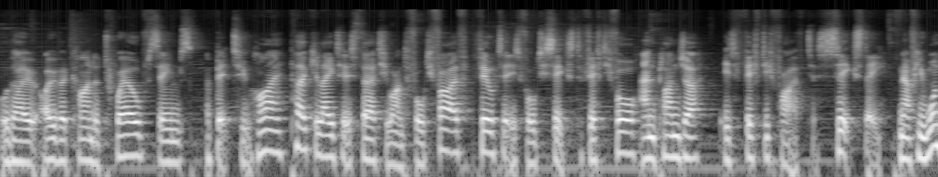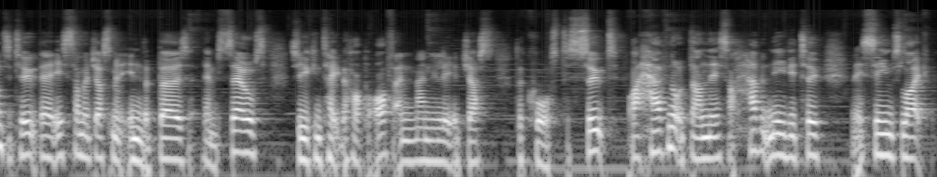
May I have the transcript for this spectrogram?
although over kind of 12 seems a bit too high. Percolator is 31 to 45, filter is 46 to 54, and plunger is 55 to 60. Now, if you wanted to, there is some adjustment in the burrs themselves, so you can take the hopper off and manually adjust the course to suit. I have not done this, I haven't needed to, and it seems like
